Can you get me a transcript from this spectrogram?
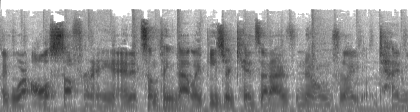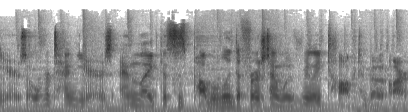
like we're all suffering and it's something that like these are kids that i've known for like 10 years over 10 years and like this is probably the first time we've really talked about our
